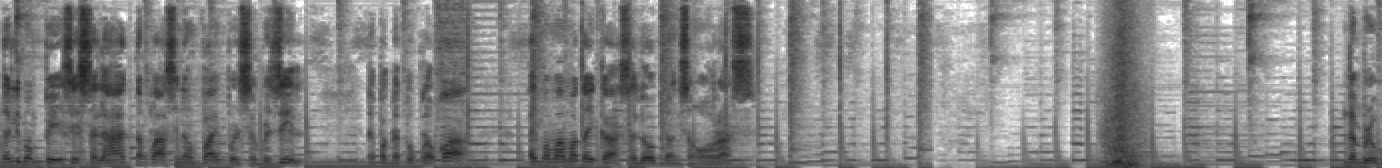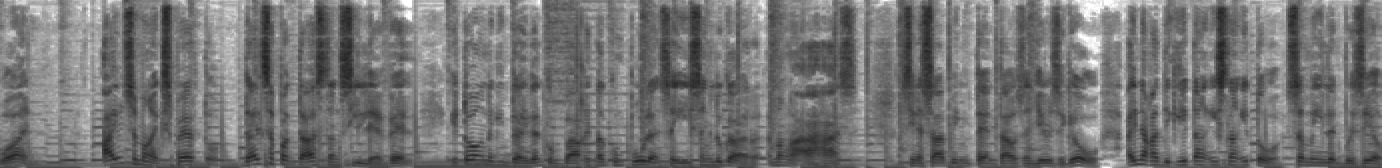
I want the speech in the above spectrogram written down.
ng limang beses sa lahat ng klase ng vipers sa Brazil na pag natuklaw ka ay mamamatay ka sa loob ng isang oras. Number 1. Ayon sa mga eksperto, dahil sa pagtaas ng sea level, ito ang naging dahilan kung bakit nagkumpulan sa isang lugar ang mga ahas. Sinasabing 10,000 years ago ay nakadikit ang islang ito sa mainland Brazil.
